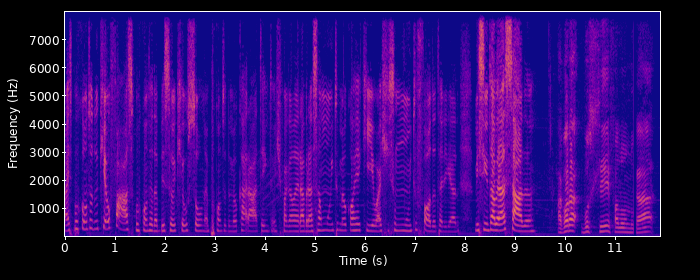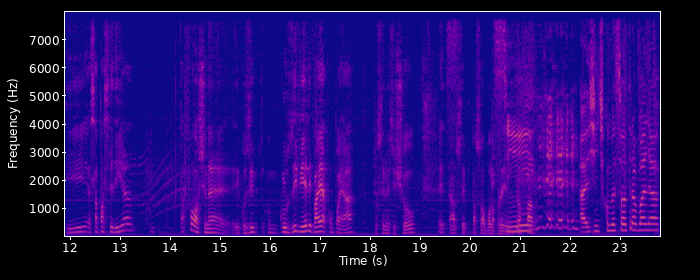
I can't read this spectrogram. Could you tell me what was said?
mas por conta do que eu faço, por conta da pessoa que eu sou, né? Por conta do meu caráter. Então, tipo, a galera abraça muito o meu corre aqui. Eu acho isso muito foda, tá ligado? Me sinto abraçada. Agora, você falou no lugar e essa parceria tá forte, né? Inclusive, inclusive ele vai acompanhar você nesse show. Ah, você passou a bola para ele. Sim. Então fala. A gente começou a trabalhar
